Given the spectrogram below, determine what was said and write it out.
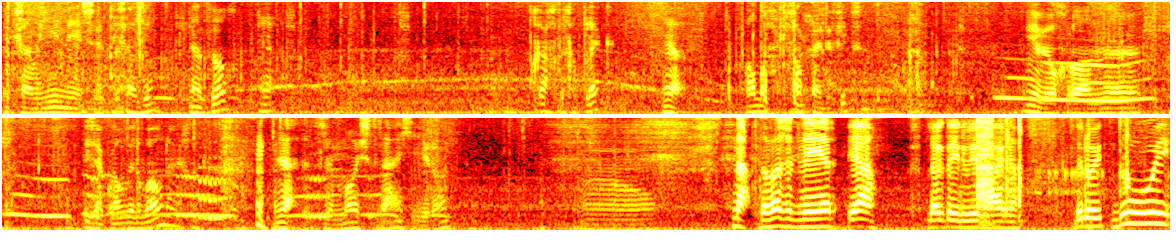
Ik ga hem hier neerzetten. Ik zou het doen. Ja, toch? Prachtige plek. Ja. Handig vlak bij de fietsen. Je wil gewoon... eh, Die zou ik wel willen wonen. eigenlijk. Ja, dat is een mooi straatje hier hoor. Nou, dat was het weer. Ja, leuk dat jullie er weer waren. Doei doei. Doei!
